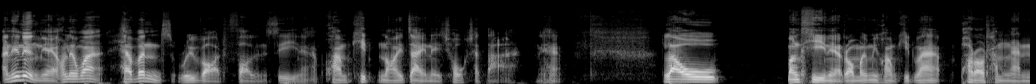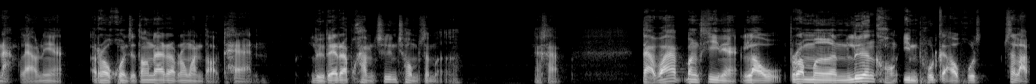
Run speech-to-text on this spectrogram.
อันที่หนึ่งเนี่ยเขาเรียกว่า heaven's reward fallacy นะครับ ความคิดน้อยใจในโชคชะตานะฮะเราบางทีเนี่ยเราไม่มีความคิดว่า พอเราทำงานหนักแล้วเนี่ย เราควรจะต้องได้รับรางวัลตอบแทน หรือได้รับคำชื่นชมเสมอนะครับ แต่ว่าบางทีเนี่ยเราประเมินเรื่องของ input กับ output สลับ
